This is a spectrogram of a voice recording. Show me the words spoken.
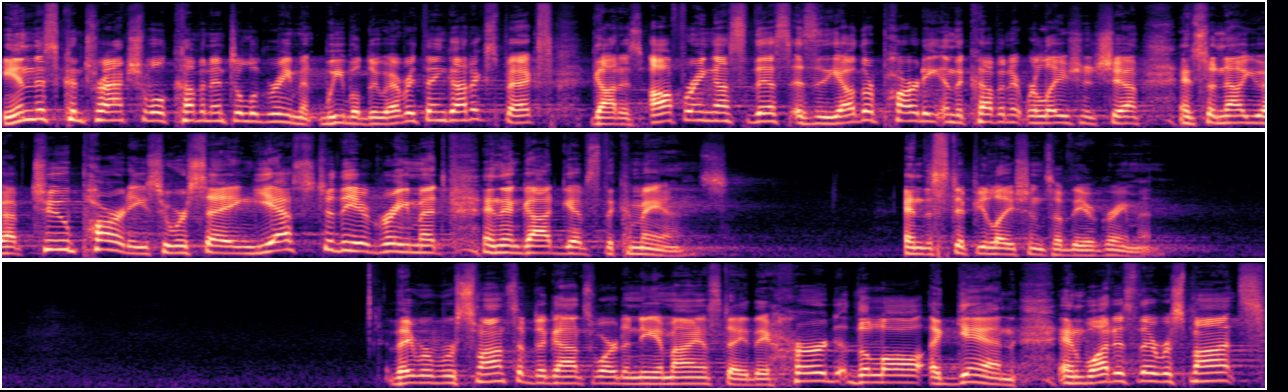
in this contractual covenantal agreement, we will do everything God expects. God is offering us this as the other party in the covenant relationship. And so now you have two parties who are saying yes to the agreement, and then God gives the commands and the stipulations of the agreement. They were responsive to God's word in Nehemiah's day. They heard the law again. And what is their response?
